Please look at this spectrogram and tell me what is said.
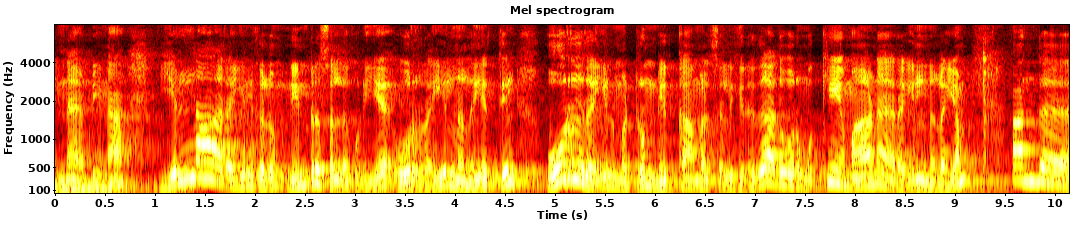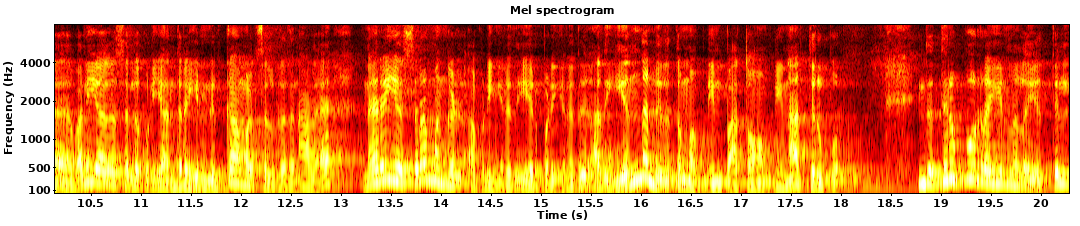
என்ன அப்படின்னா எல்லா ரயில்களும் நின்று செல்லக்கூடிய ஒரு ரயில் நிலையத்தில் ஒரு ரயில் மற்றும் நிற்காமல் செல்கிறது. அது ஒரு முக்கியமான ரயில் நிலையம். அந்த வழியாக செல்லக்கூடிய அந்த ரயில் நிற்காமல் செல்கிறதுனால நிறைய சிரமங்கள் அப்படிங்கிறது ஏற்படுகிறது. அது எந்த நிறுத்தம் அப்படின்னு பார்த்தோம் அப்படின்னா திருப்பூர். இந்த திருப்பூர் ரயில் நிலையத்தில்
